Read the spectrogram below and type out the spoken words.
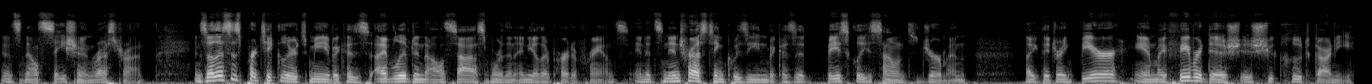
and it's an Alsatian restaurant. And so this is particular to me because I've lived in Alsace more than any other part of France. And it's an interesting cuisine because it basically sounds German. Like they drink beer, and my favorite dish is choucroute garni,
